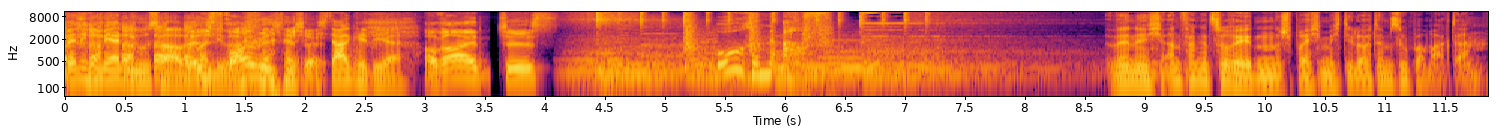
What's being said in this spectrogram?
wenn ich mehr News habe, mein ich Lieber. Mich. Ich danke dir. Hau rein. Tschüss. Ohren auf. Wenn ich anfange zu reden, sprechen mich die Leute im Supermarkt an.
